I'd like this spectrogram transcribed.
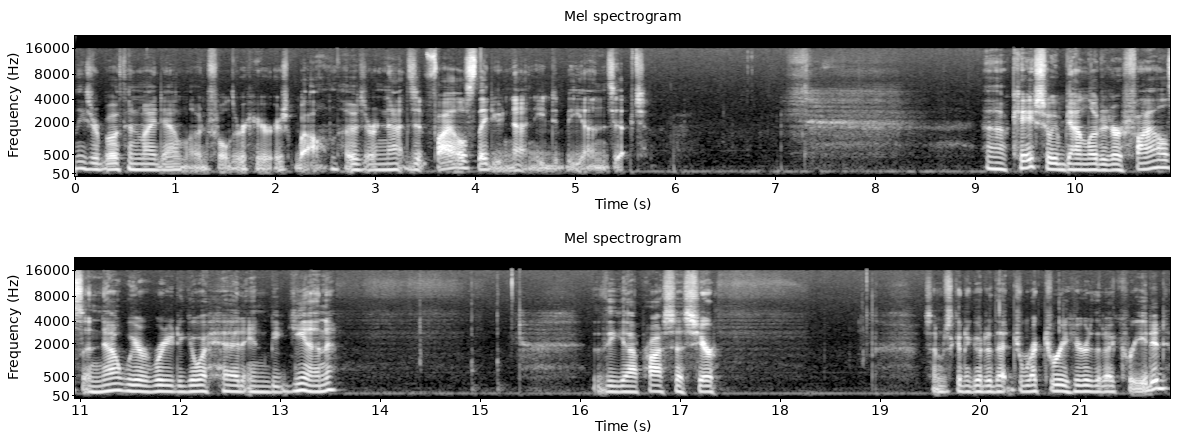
These are both in my download folder here as well. Those are not zip files. They do not need to be unzipped. Okay, so we've downloaded our files and now we are ready to go ahead and begin the uh, process here. So I'm just going to go to that directory here that I created.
